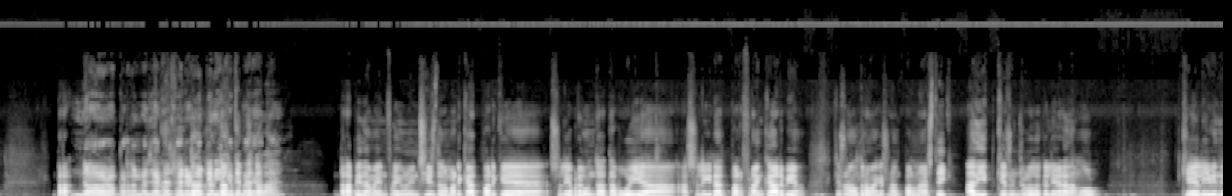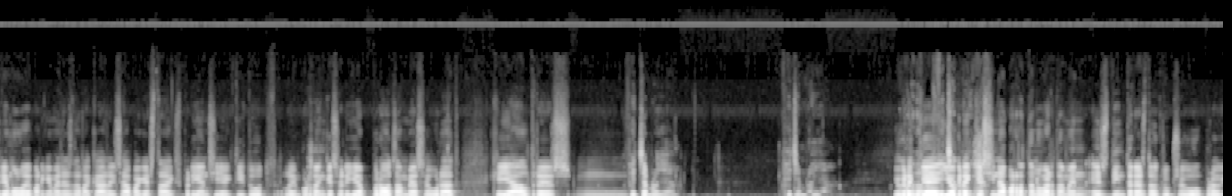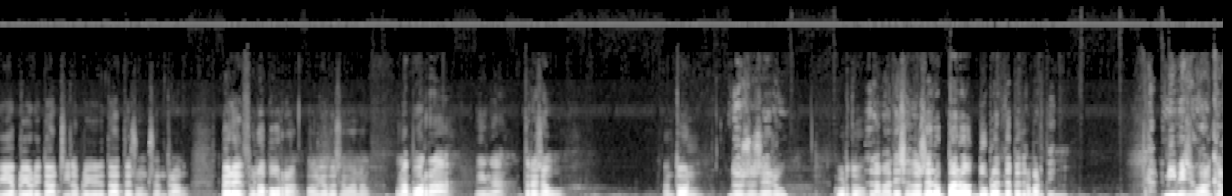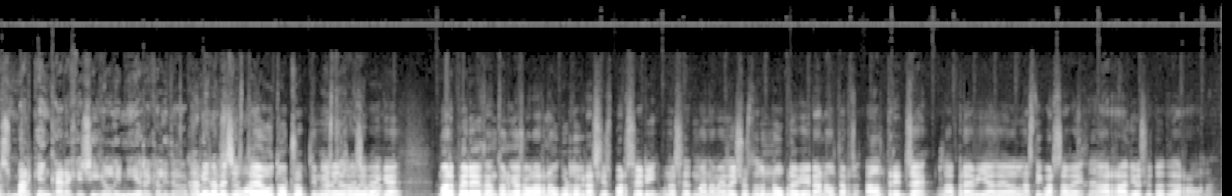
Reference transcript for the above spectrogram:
Ra No, no, perdona, el Llagostera Anton, no tenia Anton, que cap paret, eh? Ràpidament, faig un incís del mercat perquè se li ha preguntat avui a, a Saligrat per Frank Àrbia, que és un altre home que ha sonat pel Nàstic. Ha dit que és un jugador que li agrada molt, que li vindria molt bé perquè a més és de la casa i sap aquesta experiència i actitud lo important que seria, però també ha assegurat que hi ha altres... Mm, Fitxem-lo ja. Fitxem-lo ja. jo crec, Perdó, que, jo crec ja. que si n'ha parlat tan obertament és d'interès del club segur, però que hi ha prioritats i la prioritat és un central. Pérez, una porra pel cap de setmana. Una porra? Vinga, 3 a 1. Anton, 2 a 0. Curto. La mateixa 2-0, però doblet de Pedro Martín. A mi m'és igual que els marqui encara que sigui el Linier que li de A mi no m'és igual. Esteu tots A optimistes mi no avui, igual. Beque. Marc Pérez, Anton Gasol, Arnau Curto, gràcies per ser-hi una setmana més. Això ha estat un nou prèvia gran, el, el 13è, la prèvia del Nàstic Barça B, a Ràdio Ciutat de Tarragona.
